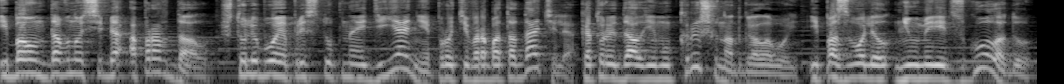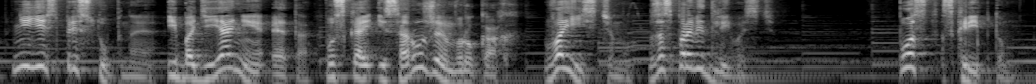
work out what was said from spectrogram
ибо он давно себя оправдал, что любое преступное деяние против работодателя, который дал ему крышу над головой и позволил не умереть с голоду, не есть преступное, ибо деяние это, пускай и с оружием в руках, воистину, за справедливость. Постскриптум.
